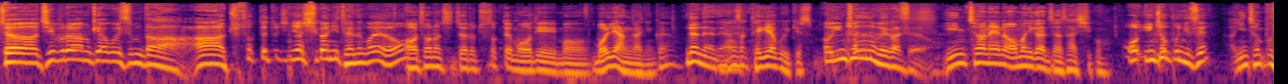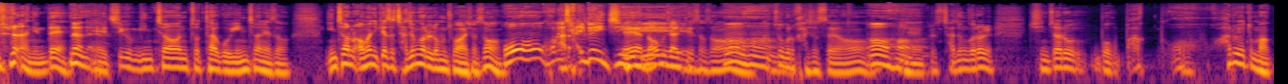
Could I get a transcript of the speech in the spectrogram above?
저 집으로 함께 하고 있습니다. 아 추석 때도 진짜 시간이 되는 거예요? 어, 저는 진짜로 추석 때 뭐 어디 뭐 멀리 안 가니까요. 네네네. 항상 대기하고 있겠습니다. 어 인천에는 왜 가세요? 인천에는 어머니가 저 사시고 어 인천 분이세요? 아, 인천 분은 아닌데 네네. 예, 지금 인천 좋다고 인천에서 인천 어머니께서 자전거를 너무 좋아하셔서 오 거기 알아- 잘돼 있지. 예, 너무 잘 돼 있어서 어허. 그쪽으로 가셨어요. 어허. 예, 그래서 자전거를 진짜로 뭐 막 하루에도 막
